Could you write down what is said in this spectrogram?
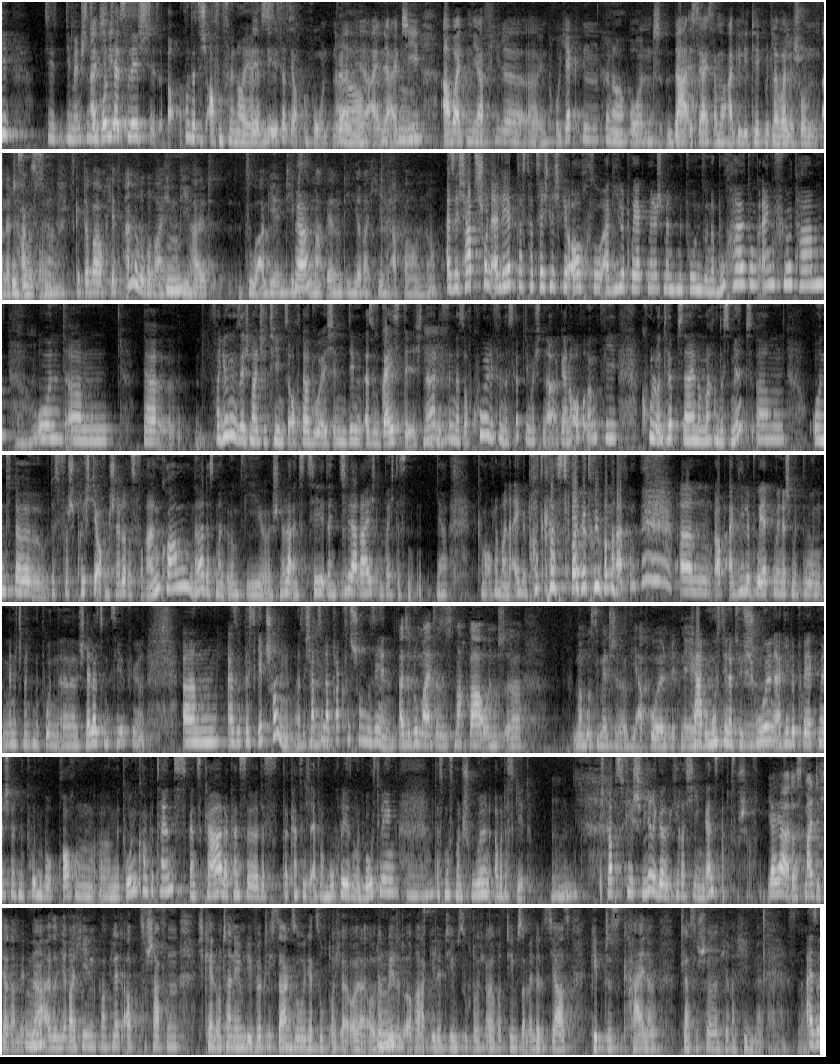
die, die Menschen sind grundsätzlich, ist, grundsätzlich offen für Neues. Die, die, ist das ja auch gewohnt. Ne? Genau. In, der IT mhm. arbeiten ja viele äh, in Projekten. Genau. Und da ist ja, ich sag mal, Agilität mittlerweile schon an der Tagesordnung. Ja. Es gibt aber auch jetzt andere Bereiche, mhm. die halt zu agilen Teams ja. gemacht werden und die Hierarchien abbauen. Ne? Also ich habe es schon erlebt, dass tatsächlich wir auch so agile Projektmanagement-Methoden so in der Buchhaltung eingeführt haben. Mhm. Und ähm, da verjüngen sich manche Teams auch dadurch, in dem, also geistig. Ne? Mhm. Die finden das auch cool, die finden das hip, die möchten gerne auch irgendwie cool und hip sein und machen das mit. Ähm, und da, das verspricht ja auch ein schnelleres Vorankommen, ne, dass man irgendwie schneller ans Ziel, sein Ziel mhm. erreicht, wobei ich das, ja, kann man auch nochmal eine eigene Podcast-Folge drüber machen, ähm, ob agile Projektmanagement-Methoden Management äh, schneller zum Ziel führen. Ähm, also das geht schon. Also ich habe es mhm. in der Praxis schon gesehen. Also du meinst, es ist machbar und äh man muss die Menschen irgendwie abholen, mitnehmen. Klar, du musst die natürlich mhm. schulen. Agile Projektmanagement-Methoden brauchen äh, Methodenkompetenz, ganz klar. Da kannst, du das, da kannst du nicht einfach ein Buch lesen und loslegen. Mhm. Das muss man schulen, aber das geht. Mhm. Ich glaube, es ist viel schwieriger, Hierarchien ganz abzuschaffen. Ja, ja, das meinte ich ja damit. Ne? Mhm. Also Hierarchien komplett abzuschaffen. Ich kenne Unternehmen, die wirklich sagen, so jetzt sucht euch oder, oder mhm. bildet eure agile Teams, sucht euch eure Teams. Am Ende des Jahres gibt es keine klassische Hierarchien mehr bei uns. Ne? Also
